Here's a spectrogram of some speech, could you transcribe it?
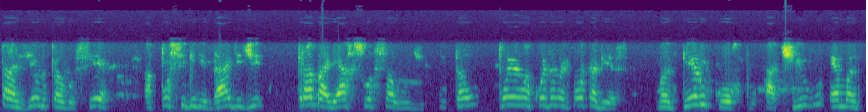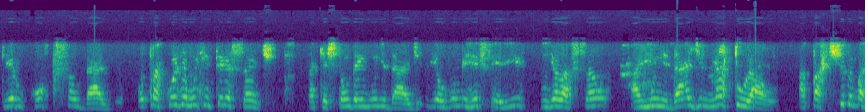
trazendo para você a possibilidade de trabalhar sua saúde. Então, põe uma coisa na sua cabeça. Manter o corpo ativo é manter o corpo saudável. Outra coisa muito interessante, na questão da imunidade, e eu vou me referir em relação à imunidade natural. A partir de uma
